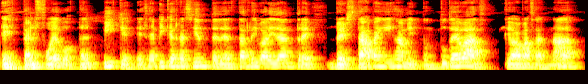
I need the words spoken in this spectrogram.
está el fuego, está el pique. Ese pique reciente de esta rivalidad entre Verstappen y Hamilton. Tú te vas, ¿qué va a pasar? Nada.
